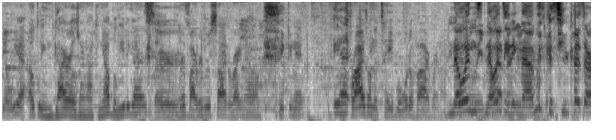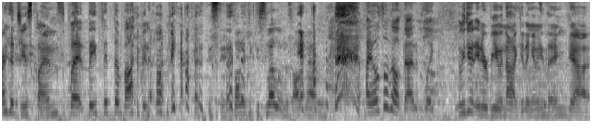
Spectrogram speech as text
Yo, we at Oakland Gyros right now. Can y'all believe it, guys? sir. We're by Riverside right now, kicking it. Some And- fries on the table. What a vibe right now. No one's no one's eating them because you guys are on a juice cleanse, but they fit the vibe and ambiance. As long as you can smell them, it's all that matters. I also felt bad. It was like, let me do an interview and not getting anything. Yeah.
